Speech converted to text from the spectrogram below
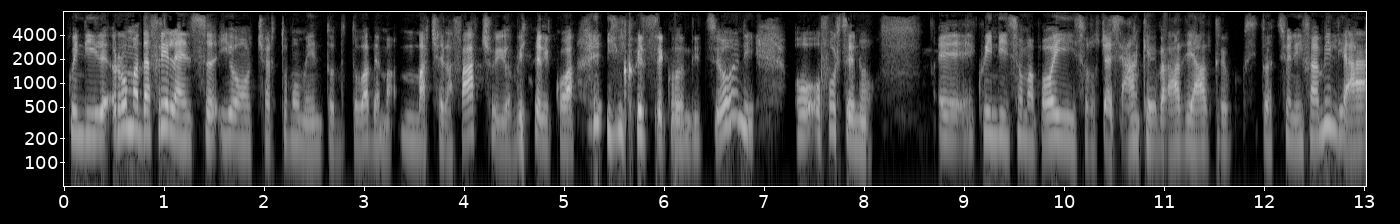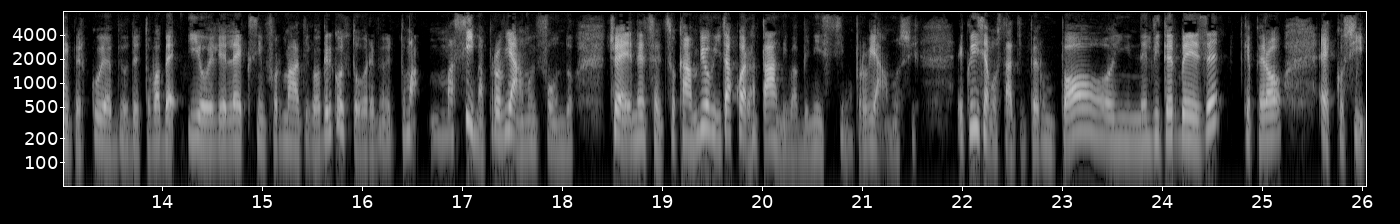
Quindi Roma da freelance, io a un certo momento ho detto, vabbè, ma, ma ce la faccio io a vivere qua in queste condizioni? o, o forse no. E quindi insomma poi sono successe anche varie altre situazioni familiari per cui abbiamo detto vabbè io e l'ex informatico agricoltore abbiamo detto ma, ma, sì ma proviamo in fondo cioè nel senso cambio vita a 40 anni va benissimo proviamoci e quindi siamo stati per un po' in, nel Viterbese che però ecco sì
